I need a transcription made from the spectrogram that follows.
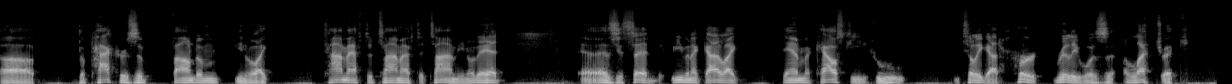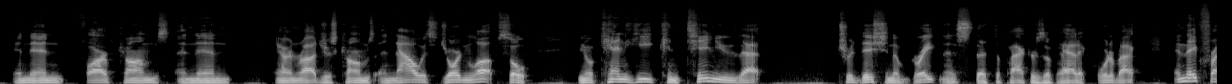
Uh, the Packers have found them, you know, like time after time after time. You know, they had, as you said, even a guy like Dan Majkowski, who until he got hurt really was electric, and then Favre comes, and then Aaron Rodgers comes, and now it's Jordan Love. So, you know, can he continue that tradition of greatness that the Packers have had at quarterback? And they've fr-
